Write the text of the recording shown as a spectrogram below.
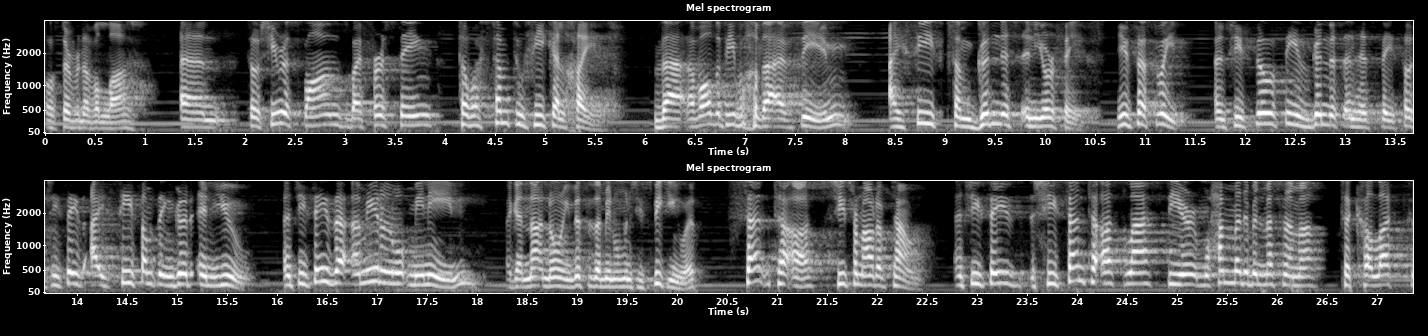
O servant of Allah? And so she responds by first saying, تَوَسَّمْتُ فِيكَ الْخَيْرِ that of all the people that I've seen, I see some goodness in your face. He's asleep and she still sees goodness in his face. So she says, I see something good in you. And she says that Amir al-Mu'mineen, again not knowing this is Amir al-Mu'mineen she's speaking with, sent to us, she's from out of town, and she says, she sent to us last year Muhammad ibn Maslama to collect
